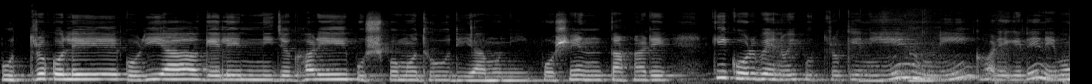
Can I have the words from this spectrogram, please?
পুত্রকোলে করিয়া গেলেন নিজ ঘরে পুষ্পমধু দিয়া মুনি পোষেন তাহারে। কি করবেন ওই পুত্রকে নিয়ে? উনি ঘরে গেলেন এবং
